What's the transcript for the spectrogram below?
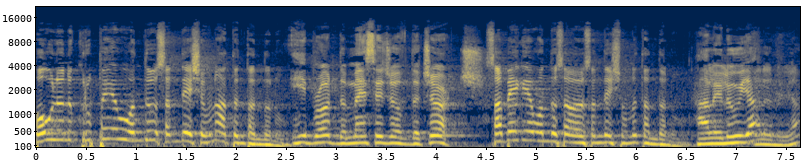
ಪೌಲನು ಕೃಪೆಯ ಒಂದು ಸಂದೇಶವನ್ನು ಆತನು ತಂದನು He brought the message of the church. ಸಭೆಗೆ ಒಂದು ಸ- ಸಂದೇಶವನ್ನು ತಂದನು Hallelujah. Hallelujah.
